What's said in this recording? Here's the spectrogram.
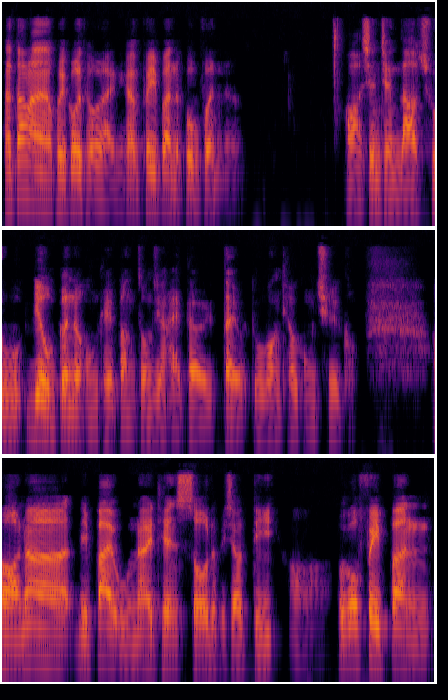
那当然，回过头来，你看费半的部分呢，啊，先前拉出六根的红 K 棒，中间还带带有多方跳空缺口，哦，那礼拜五那一天收的比较低啊，不过费半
